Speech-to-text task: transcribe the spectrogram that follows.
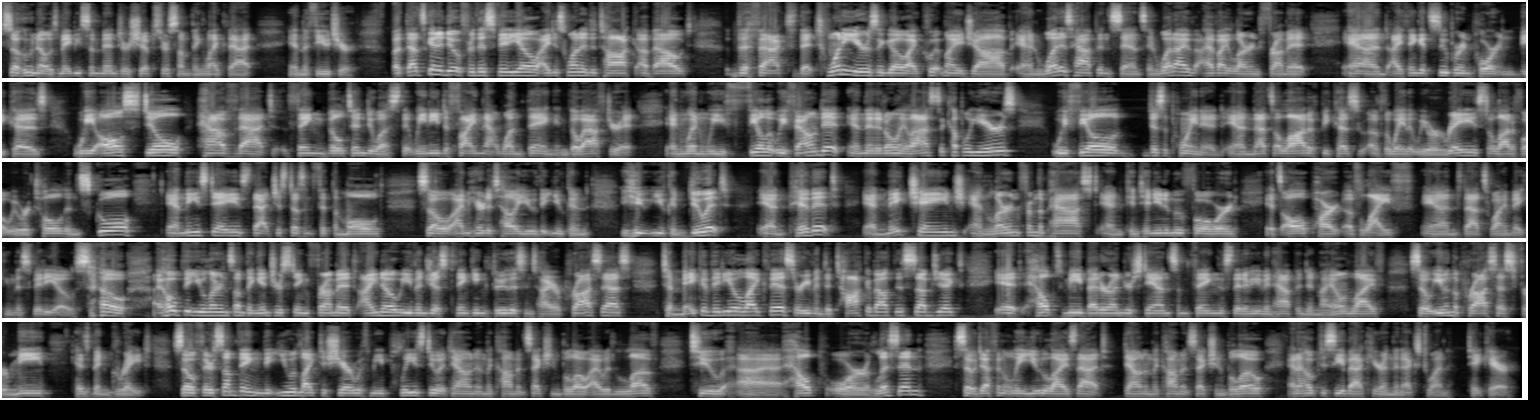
So who knows, maybe some mentorships or something like that in the future. But that's going to do it for this video. I just wanted to talk about the fact that 20 years ago I quit my job and what has happened since and what I've, have I learned from it. And I think it's super important because we all still have that thing built into us that we need to find that one thing and go after it. And when we feel that we found it and then it only lasts a couple years, we feel disappointed. And that's a lot of because of the way that we were raised, a lot of what we were told in school. And these days that just doesn't fit the mold. So I'm here to tell you that you can you, you can do it and pivot and make change and learn from the past and continue to move forward. It's all part of life, and that's why I'm making this video. So I hope that you learned something interesting from it. I know even just thinking through this entire process to make a video like this or even to talk about this subject, it helped me better understand some things that have even happened in my own life. So even the process for me has been great. So if there's something that you would like to share with me, please do it down in the comment section below. I would love to uh, help or listen. So definitely utilize that down in the comment section below. And I hope to see you back here in the next one. Take care.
